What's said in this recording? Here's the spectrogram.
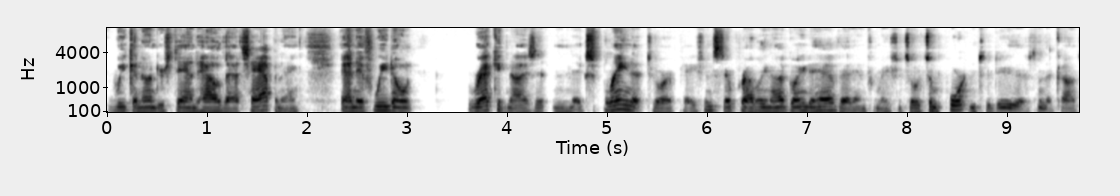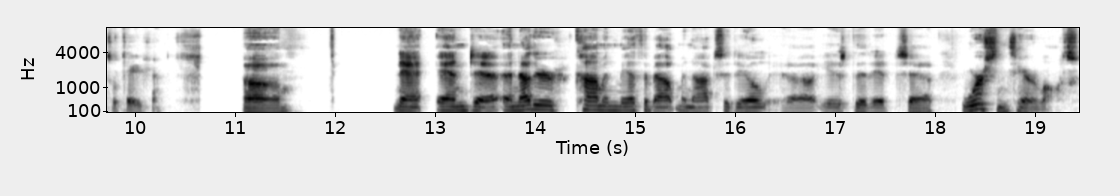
we can understand how that's happening. And if we don't recognize it and explain it to our patients, they're probably not going to have that information. So it's important to do this in the consultation. Um, now, and uh, another common myth about minoxidil uh, is that it uh, worsens hair loss.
